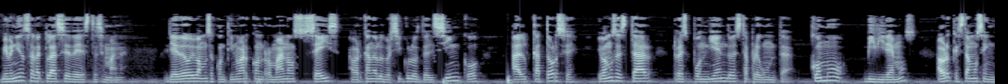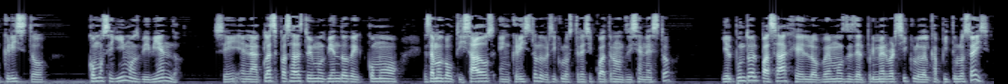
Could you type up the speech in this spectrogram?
Bienvenidos a la clase de esta semana. El día de hoy vamos a continuar con Romanos 6, abarcando los versículos del 5 al 14, y vamos a estar respondiendo esta pregunta, ¿cómo viviremos? Ahora que estamos en Cristo, ¿cómo seguimos viviendo? ¿Sí? En la clase pasada estuvimos viendo de cómo estamos bautizados en Cristo, los versículos 3 y 4 nos dicen esto, y el punto del pasaje lo vemos desde el primer versículo del capítulo 6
